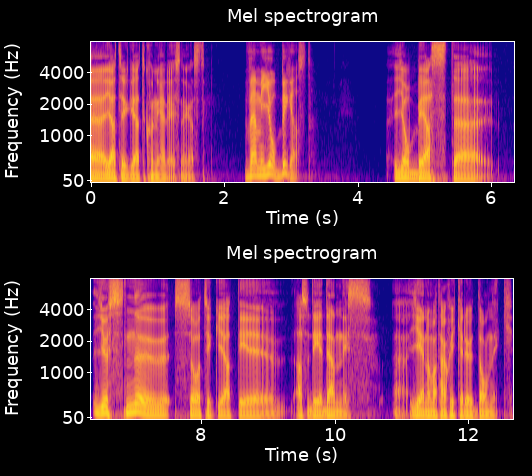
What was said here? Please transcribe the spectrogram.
Eh, jag tycker att Cornelia är snyggast. Vem är jobbigast? Jobbigast, eh, just nu så tycker jag att det är, alltså det är Dennis. eh, genom att han skickade ut Donick.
